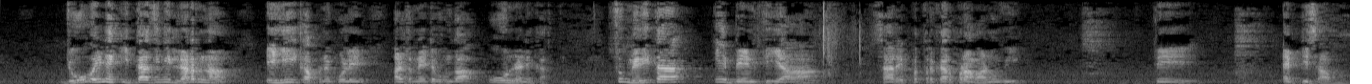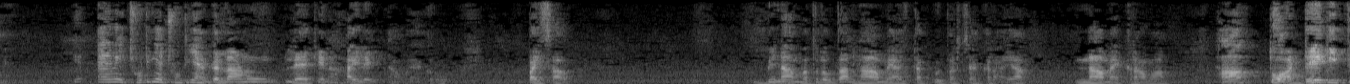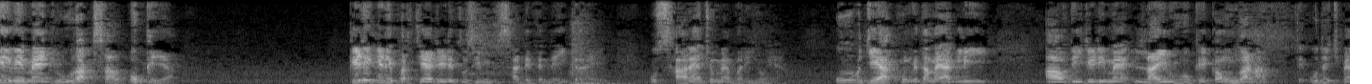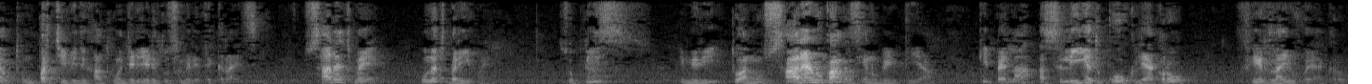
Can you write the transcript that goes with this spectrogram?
ਜੋ ਇਹਨੇ ਕੀਤਾ ਸੀ ਵੀ ਲੜਨਾ, ਇਹੀ ਇੱਕ ਆਪਣੇ ਕੋਲੇ ਅਲਟਰਨੇਟਿਵ ਹੁੰਦਾ, ਉਹ ਉਹਨਾਂ ਨੇ ਕਰਤੀ। ਸੋ ਮੇਰੀ ਤਾਂ ਇਹ ਬੇਨਤੀ ਆ, ਸਾਰੇ ਪੱਤਰਕਾਰ ਭਰਾਵਾਂ ਨੂੰ ਵੀ ਤੇ ਐਮਪੀ ਸਾਹਿਬ ਨੂੰ ਵੀ, ਕਿ ਐਵੇਂ ਛੋਟੀਆਂ ਛੋਟੀਆਂ ਗੱਲਾਂ ਨੂੰ ਲੈ ਕੇ ਨਾ ਹਾਈਲਾਈਟ ਨਾ ਹੋਇਆ ਕਰੋ। ਭਾਈ ਸਾਹਿਬ, ਬਿਨਾ ਮਤਲਬ ਦਾ ਨਾ ਮੈਂ ਅੱਜ ਤੱਕ ਕੋਈ ਪਰਚਾ ਕਰਾਇਆ, ਨਾ ਮੈਂ ਕਰਾਵਾਂ। ਹਾਂ, ਤੁਹਾਡੇ ਕੀਤੇ ਵੇ ਮੈਂ ਜ਼ਰੂਰ 8 ਸਾਲ ਓਕੇ ਆ ਕਿਹੜੇ ਕਿਹੜੇ ਪਰਚੇ ਆ ਜਿਹੜੇ ਤੁਸੀਂ ਸਾਡੇ ਤੇ ਨਹੀਂ ਕਰਾਏ, ਉਹ ਸਾਰਿਆਂ ਚੋਂ ਮੈਂ ਬਰੀ ਹੋਇਆ। ਉਹ ਜੇ ਆਖੂਗੇ ਤਾਂ ਮੈਂ ਅਗਲੀ ਆਪਦੀ ਜਿਹੜੀ ਮੈਂ ਲਾਈਵ ਹੋ ਕੇ ਕਹੂੰਗਾ ਨਾ, ਤੇ ਉਹਦੇ ਚ ਮੈਂ ਤੁਹਾਨੂੰ ਪਰਚੇ ਵੀ ਦਿਖਾ ਦੂੰਗਾ ਜਿਹੜੇ ਜਿਹੜੇ ਤੁਸੀਂ ਮੇਰੇ ਤੇ ਕਰਾਏ ਸੀ। ਸਾਰਿਆਂ ਚ ਮੈਂ ਉਹਨਾਂ ਚ ਬਰੀ ਹੋਇਆ। ਸੋ ਪਲੀਜ਼ ਇਹ ਮੇਰੀ ਤੁਹਾਨੂੰ ਸਾਰਿਆਂ ਨੂੰ ਕਾਂਗਰਸੀਆਂ ਨੂੰ ਬੇਨਤੀ ਆ ਕਿ ਪਹਿਲਾਂ ਅਸਲੀਅਤ ਘੋਖ ਲਿਆ ਕਰੋ, ਫਿਰ ਲਾਈਵ ਹੋਇਆ ਕਰੋ।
